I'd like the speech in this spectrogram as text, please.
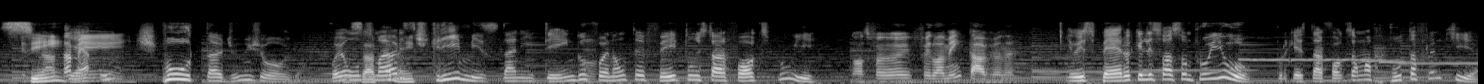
Sim, Exatamente. Puta de um jogo. Foi um dos maiores Exatamente. crimes da Nintendo, foi não ter feito um Star Fox pro Wii. Nossa, foi, foi lamentável, né? Eu espero que eles façam pro Wii U, porque Star Fox é uma puta franquia.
